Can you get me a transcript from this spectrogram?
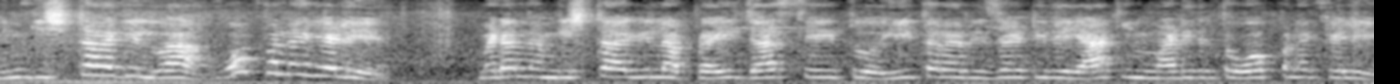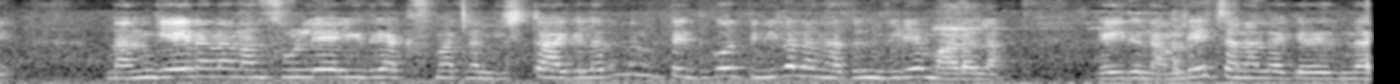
ನಿಮ್ಗೆ ಇಷ್ಟ ಆಗಿಲ್ವಾ? ಓಪನ್ ಆಗಿ ಹೇಳಿ. ಮೇಡಮ್ ನಮ್ಗೆ ಇಷ್ಟ ಆಗಿಲ್ಲ. ಪ್ರೈಸ್ ಜಾಸ್ತಿ ಆಯಿತು. ಈ ಥರ ರಿಸಲ್ಟ್ ಇದೆ. ಯಾಕೆ ಹಿಂಗೆ ಮಾಡಿದ್ರೆ ಅಂತ ಓಪನ್ ಆಗಿ ಕೇಳಿ. ಏನನ್ನ ನಾನು ಸುಳ್ಳು ಹೇಳಿದ್ರೆ ಅಕಸ್ಮಾತ್ ನಮ್ಗೆ ಇಷ್ಟ ಆಗಿಲ್ಲ ಅಂದ್ರೆ ನಾನು ತೆಗೆದುಕೋತೀನಿ. ಇಲ್ಲ, ನಾನು ಅದನ್ನ ವಿಡಿಯೋ ಮಾಡಲ್ಲ. ಇದು ನಮ್ಮದೇ ಚಾನಲ್ ಆಗಿರೋದನ್ನ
